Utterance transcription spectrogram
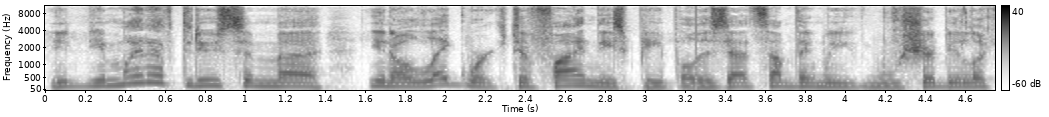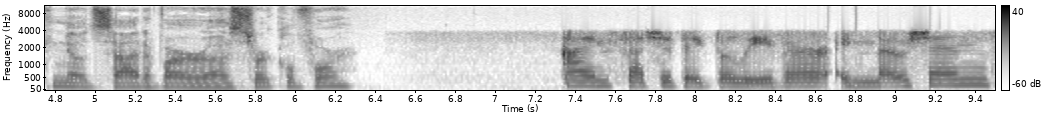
you, you might have to do some uh, you know legwork to find these people. Is that something we should be looking outside of our uh, circle for? I'm such a big believer. Emotions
